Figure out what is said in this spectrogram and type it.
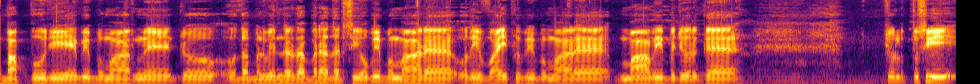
ਬਾਪੂ ਜੀ ਇਹ ਵੀ ਬਿਮਾਰ ਨੇ ਜੋ ਉਹਦਾ ਬਲਵਿੰਦਰ ਦਾ ਬ੍ਰਦਰ ਸੀ ਉਹ ਵੀ ਬਿਮਾਰ ਹੈ। ਉਹਦੀ ਵਾਈਫ ਵੀ ਬਿਮਾਰ ਹੈ ਮਾਂ ਵੀ ਬਜ਼ੁਰਗ ਹੈ। ਚਲੋ ਤੁਸੀਂ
